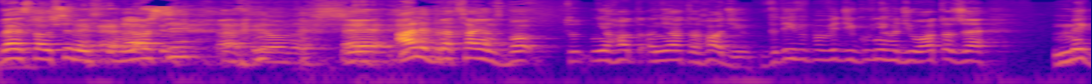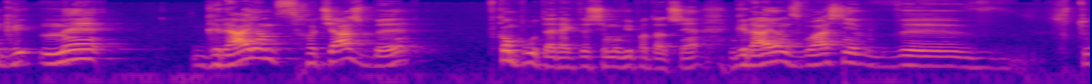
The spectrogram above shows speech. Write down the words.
Bez fałszywej skromności. E, ale wracając, bo tu nie o, to, nie o to chodzi. W tej wypowiedzi głównie chodziło o to, że my, g- my grając chociażby w komputer, jak to się mówi potocznie, grając właśnie w, w, tu,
